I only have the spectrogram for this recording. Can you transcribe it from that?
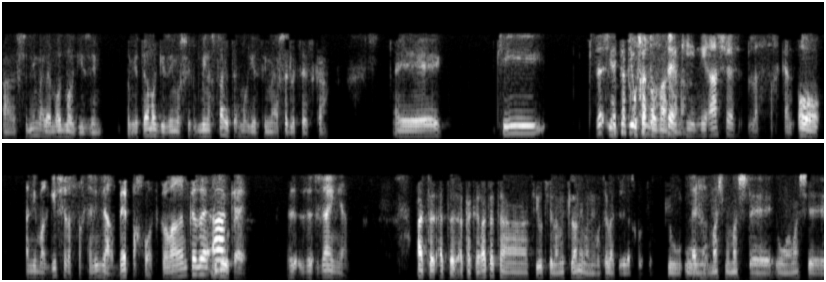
ההפסדים האלה מאוד מרגיזים. הם יותר מרגיזים אפילו, מן הסתם יותר מרגיזים מההפסד לצסקה. כי זה, זה בדיוק הנושא, כי נראה שלשחקן, או אני מרגיש שלשחקנים זה הרבה פחות. כלומר, הם כזה, אה, אוקיי, זה, זה העניין. אתה, אתה, אתה קראת את הציוץ של עמית לונים, אני רוצה להקריא לך אותו. כי הוא, הוא ממש ממש, אה, הוא ממש... אה,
